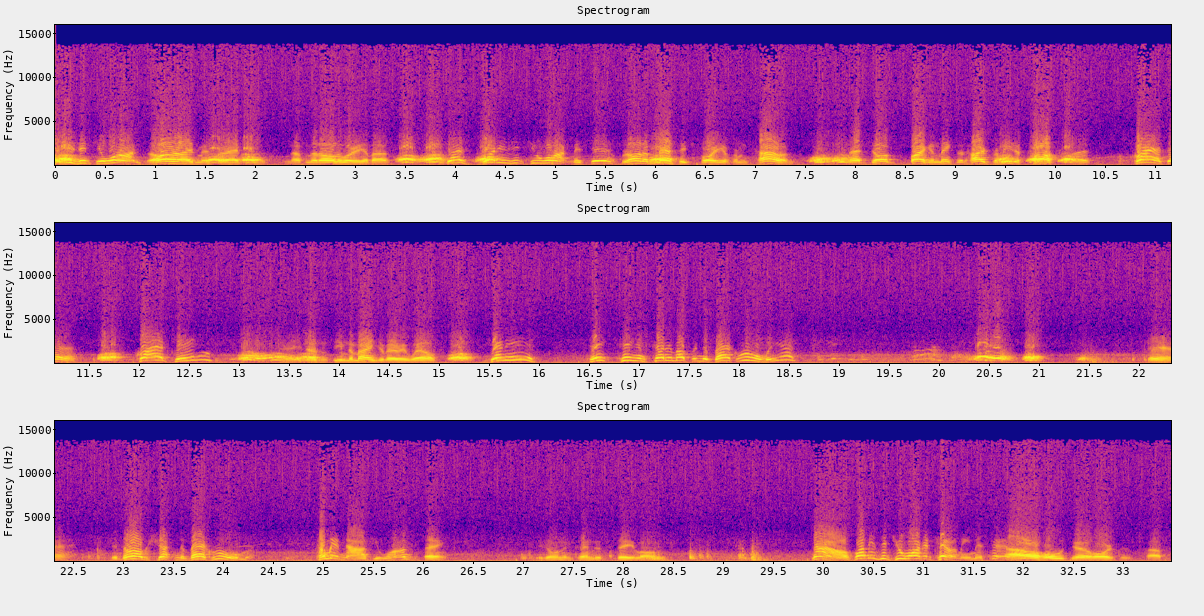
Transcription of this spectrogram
what is it you want? All right, Mr. Atkins. Nothing at all to worry about. Just what is it you want, mister? Brought a message for you from town. That dog's barking makes it hard for me to talk. Uh, quiet there. Quiet, King. Hey, he doesn't seem to mind you very well. Jenny, take King and shut him up in the back room, will you? There. The dog's shut in the back room. Come in now if you want. Thanks. You don't intend to stay long. Now, what is it you want to tell me, mister? Now hold your horses, Pop.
